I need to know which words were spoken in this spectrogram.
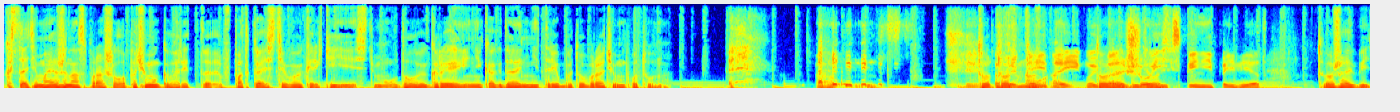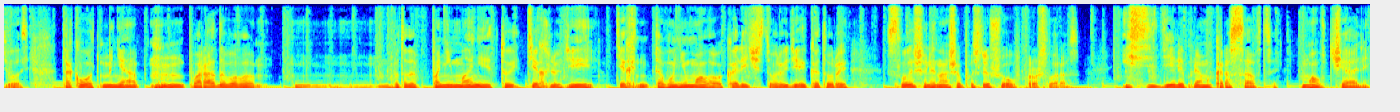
кстати, моя жена спрашивала, почему, говорит, э, в подкасте выкрики есть, мол, Долой Грей никогда не требует убрать Умпутуна. А, то- Тоже большой обиделась. искренний привет. Тоже обиделась. Так вот, меня порадовало вот это понимание тех людей, тех, того немалого количества людей, которые слышали наше после шоу в прошлый раз. И сидели прямо красавцы, молчали.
